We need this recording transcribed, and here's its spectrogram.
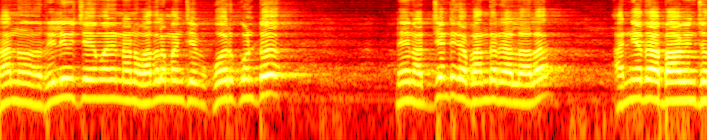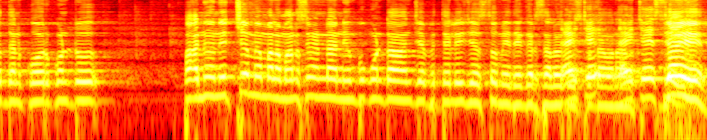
నన్ను రిలీవ్ చేయమని నన్ను వదలమని చెప్పి కోరుకుంటూ నేను అర్జెంటుగా బందర్ వెళ్ళాలా? అన్యదా భావించొద్దని కోరుకుంటూ పను నిత్యం మిమ్మల్ని మనసు నిండా నింపుకుంటామని చెప్పి తెలియజేస్తూ మీ దగ్గర సెలవు దయచే- తీసుకుంటా ఉన్నాను. దయచేసి- జై హింద్.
